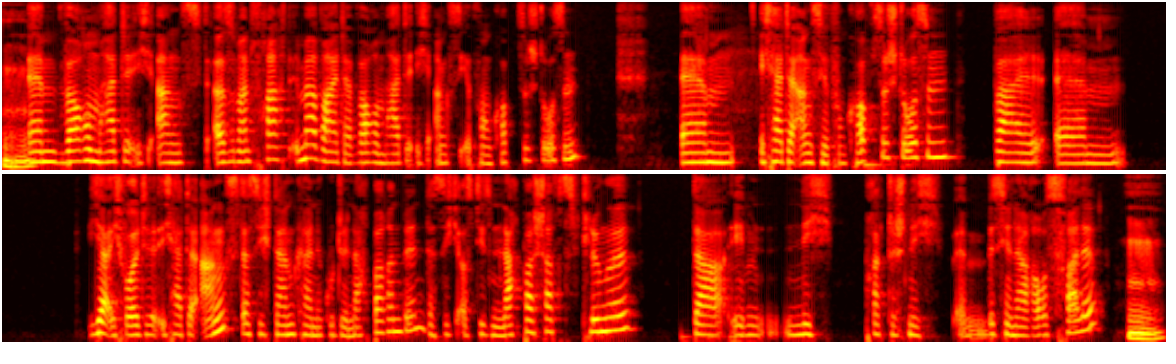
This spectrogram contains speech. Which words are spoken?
Mhm. Ähm, warum hatte ich Angst? Also man fragt immer weiter, warum hatte ich Angst, ihr vom Kopf zu stoßen? Ähm, ich hatte Angst, ihr vom Kopf zu stoßen weil ähm, ja, ich wollte, ich hatte Angst, dass ich dann keine gute Nachbarin bin, dass ich aus diesem Nachbarschaftsklüngel da eben nicht praktisch nicht ähm, ein bisschen herausfalle. Mhm.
